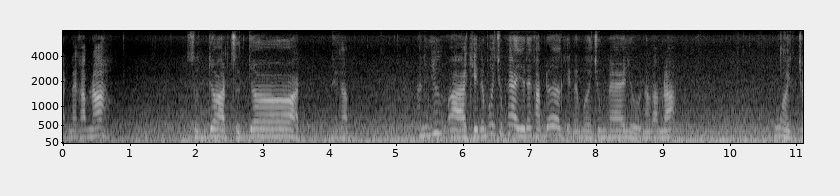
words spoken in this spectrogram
ดนะครับเนาะสุดยอดสุดยอดนี่ครับ อันนี้ยู่อ่าเขตอำเภอชุมแพอยู่นะครับ เด้อเขตอำเภอชุมแพอยู่นะครับเนาะห้วยโจ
